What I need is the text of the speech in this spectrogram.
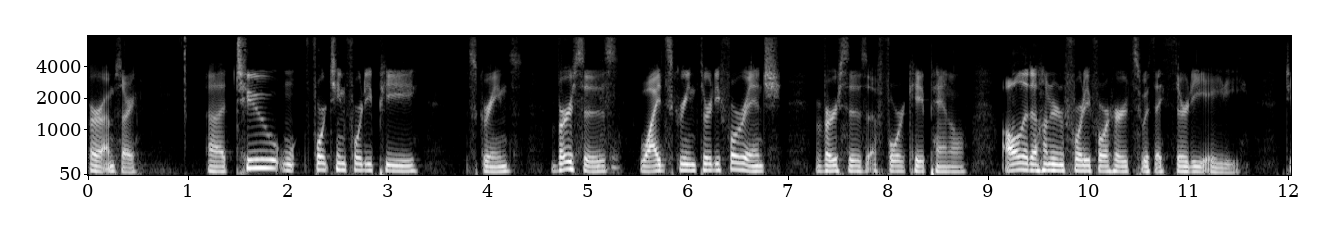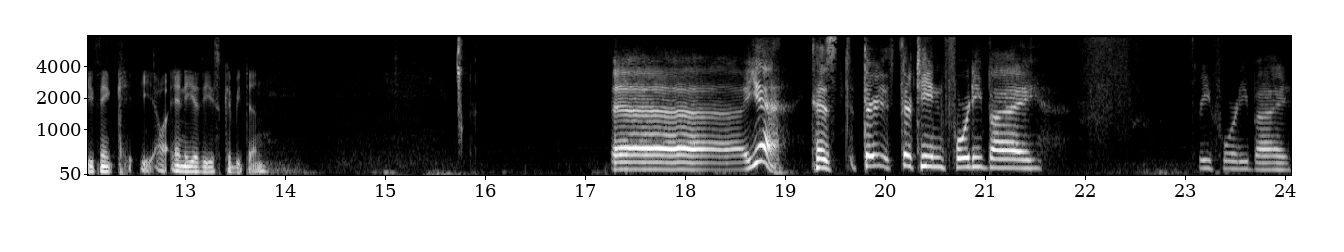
or I'm sorry, uh, two 1440p screens versus widescreen 34 inch versus a 4K panel, all at 144 hertz with a 3080. Do you think any of these could be done? Uh, yeah, because thirteen forty by three forty by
